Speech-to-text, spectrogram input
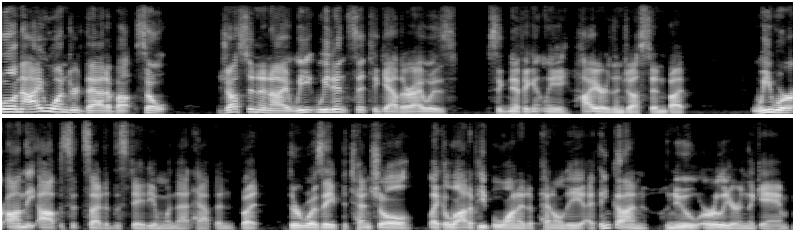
Well, and I wondered that about so Justyn and I, we we didn't sit together. I was significantly higher than Justyn, but we were on the opposite side of the stadium when that happened. But there was a potential, like a lot of people wanted a penalty, I think on Hunou earlier in the game.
